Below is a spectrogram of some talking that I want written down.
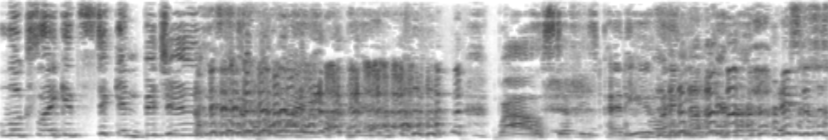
looks like it's sticking, bitches. like, wow, Stephanie's petty. Like, Is this a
